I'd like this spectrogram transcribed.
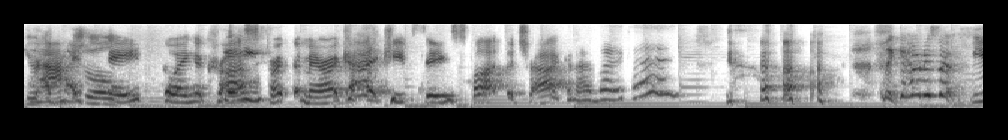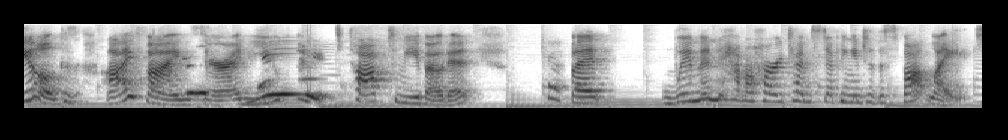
your actual going across. North America? I keep seeing spot the track and I'm like, hey. like how does that feel? Because I find, Sarah, and you talk to me about it, but women have a hard time stepping into the spotlight.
